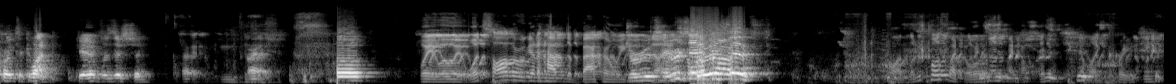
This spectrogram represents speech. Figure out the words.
Quentin, come on. Get in position. Mm, Alright. position. Uh, Wait, wait, wait. What song are we gonna have in the background? when We Jerusalem. Go down? Taylor Swift! Come on, let me close my door. This is my nose. I'm like crazy.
